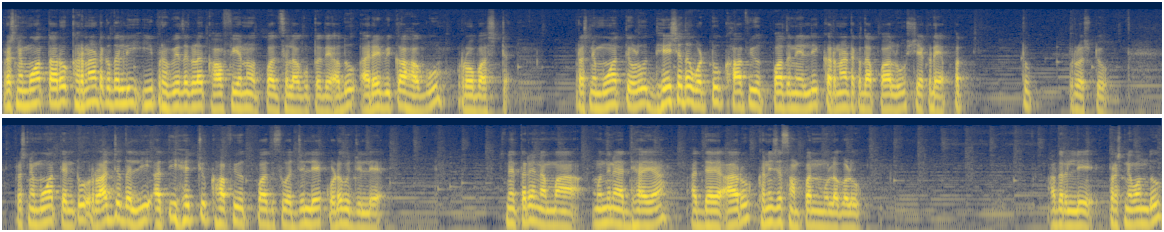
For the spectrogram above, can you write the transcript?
ಪ್ರಶ್ನೆ ಮೂವತ್ತಾರು, ಕರ್ನಾಟಕದಲ್ಲಿ ಈ ಪ್ರಭೇದಗಳ ಕಾಫಿಯನ್ನು ಉತ್ಪಾದಿಸಲಾಗುತ್ತದೆ. ಅದು ಅರೇಬಿಕಾ ಹಾಗೂ ರೋಬಸ್ಟ್. ಪ್ರಶ್ನೆ ಮೂವತ್ತೇಳು, ದೇಶದ ಒಟ್ಟು ಕಾಫಿ ಉತ್ಪಾದನೆಯಲ್ಲಿ ಕರ್ನಾಟಕದ ಪಾಲು ಶೇಕಡ ಎಪ್ಪತ್ತರಷ್ಟು. ಪ್ರಶ್ನೆ ಮೂವತ್ತೆಂಟು, ರಾಜ್ಯದಲ್ಲಿ ಅತಿ ಹೆಚ್ಚು ಕಾಫಿ ಉತ್ಪಾದಿಸುವ ಜಿಲ್ಲೆ ಕೊಡಗು ಜಿಲ್ಲೆ. ಸ್ನೇಹಿತರೆ, ನಮ್ಮ ಮುಂದಿನ ಅಧ್ಯಾಯ ಅಧ್ಯಾಯ ಆರು, ಖನಿಜ ಸಂಪನ್ಮೂಲಗಳು. ಅದರಲ್ಲಿ ಪ್ರಶ್ನೆ ಒಂದು,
